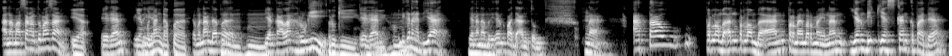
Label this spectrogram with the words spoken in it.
anak masang antum masang, Iya, ya kan? Gitu yang ya. menang dapat. yang menang dapat, Hmm, hmm. yang kalah rugi. rugi. ya kan? Hmm. Ini kan hadiah yang Hmm. berikan kepada antum. Nah, atau perlombaan-perlombaan, permainan-permainan yang dikiaskan kepada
